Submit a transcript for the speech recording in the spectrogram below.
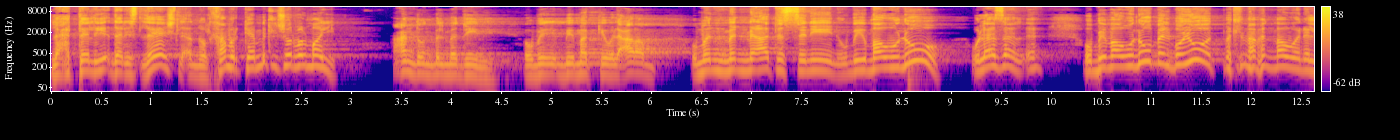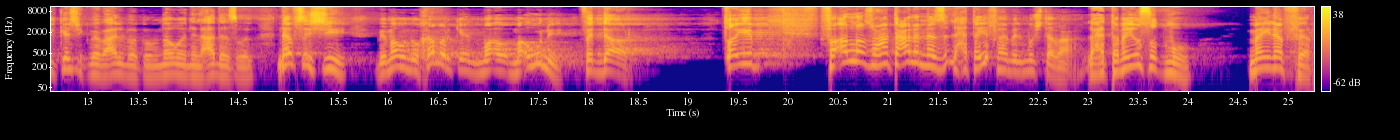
لحتى اللي يقدر يس... ليش؟ لأنه الخمر كان مثل شرب المي. عندهم بالمدينة وبمكه والعرب ومن من مئات السنين وبيمونوه ولا زال إيه؟ وبمونوه بالبيوت. مثل ما بنمون الكشك بعلبك وبنمون العدس وال... نفس الشيء بمونوا خمر كان مؤونة في الدار. طيب فالله سبحانه وتعالى نزل لحتى يفهم المجتمع لحتى ما يصدموا ما ينفر.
